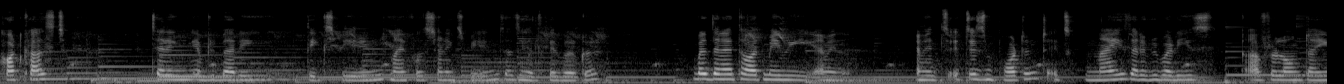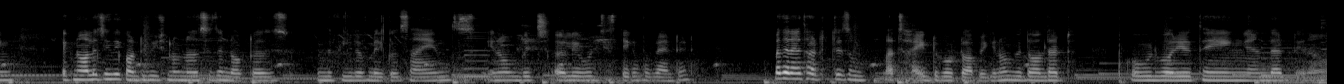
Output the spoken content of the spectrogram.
podcast telling everybody the experience, my first-hand experience as a healthcare worker. But then I thought maybe, I mean, I mean, it's, it is important. It's nice that everybody is, after a long time, acknowledging the contribution of nurses and doctors in the field of medical science, you know, which earlier was just taken for granted. But then I thought it is a much hyped about topic, you know, with all that COVID warrior thing and that, you know,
